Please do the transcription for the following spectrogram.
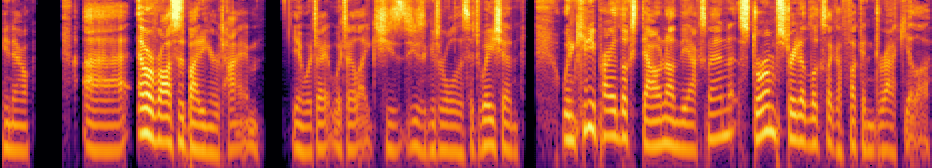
You know, uh, Emma Frost is biding her time. You know, which I which I like. She's she's in control of the situation. When Kitty Pryde looks down on the X Men, Storm straight up looks like a fucking Dracula.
